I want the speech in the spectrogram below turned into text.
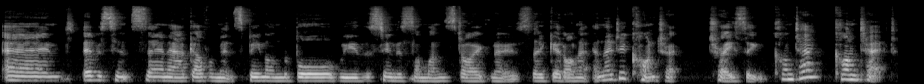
And ever since then, our government's been on the ball with as soon as someone's diagnosed, they get on it and they do contract tracing. Contact? Contact.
